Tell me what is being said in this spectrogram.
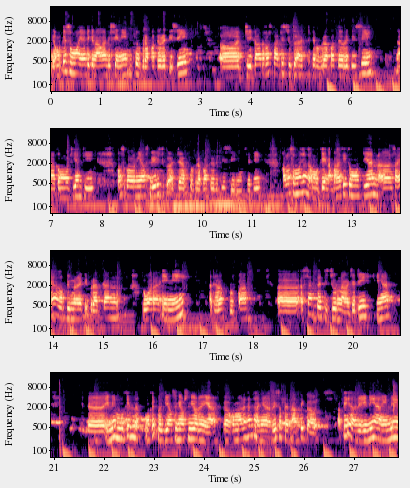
nggak mungkin semua ya dikenalkan di sini beberapa teoritisi uh, di cultural studies juga ada beberapa teoritisi Nah, kemudian di postkolonial sendiri juga ada beberapa teoritisi. Jadi, kalau semuanya nggak mungkin, apalagi kemudian uh, saya lebih menitik beratkan luaran ini adalah berupa uh, accepted di jurnal. Jadi, ingat uh, ini mungkin mungkin bagi yang senior senior ini ya. Kemarin kan hanya riset dan artikel, tapi hari ini yang ini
